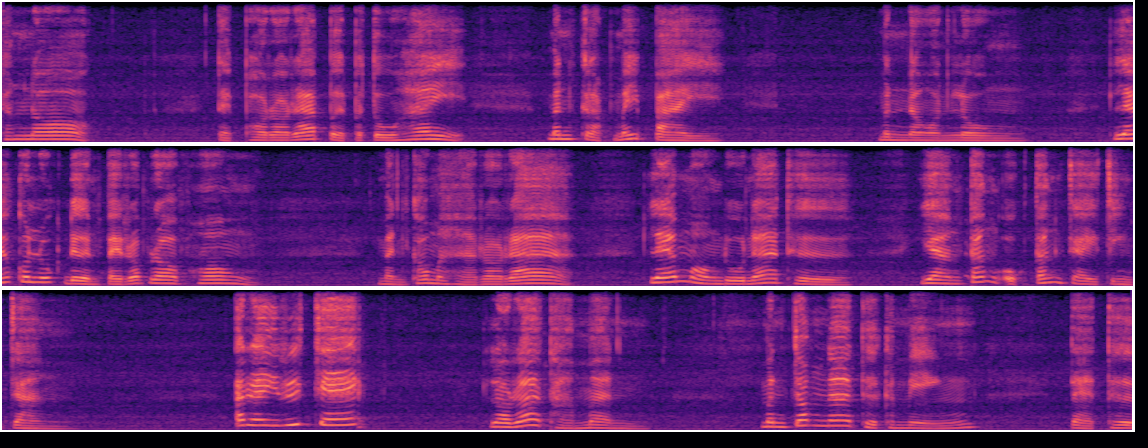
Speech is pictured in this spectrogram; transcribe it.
ข้างนอก แต่พอรอร่าเปิดประตูให้ มันกลับไม่ไป มันนอนลง แล้วก็ลุกเดินไปรอบๆห้อง มันเข้ามาหารอร่า แล้วมองดูหน้าเธอ อย่างตั้งอกตั้งใจจริงจัง อะไรหรือแจ็คลอร่าถามมัน มันจ้องหน้าเธอเขม็ง แต่เธอ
